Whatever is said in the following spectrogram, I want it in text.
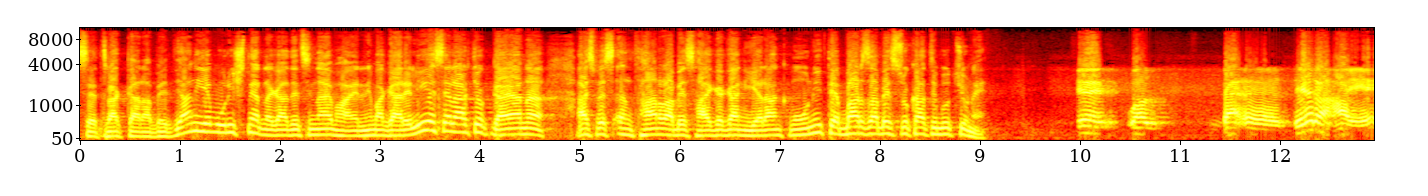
Սետրակ Կարապետյան եւ ուրիշներ նկատեցի նաեւ հայերեն։ Հիմա կարելի է սել արդյոք Գայանը այսպես ընդհանրապես հայկական երանգ ունի, թե բարձաբես զուգատիպություն է։ Well, դերը հայ է,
